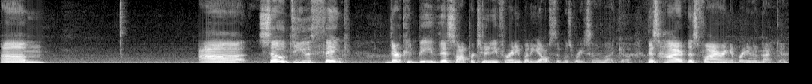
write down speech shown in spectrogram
Um. Uh, so do you think there could be this opportunity for anybody else that was recently let go? This hire, this firing, and bringing them back in.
